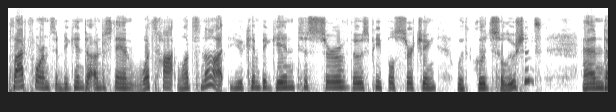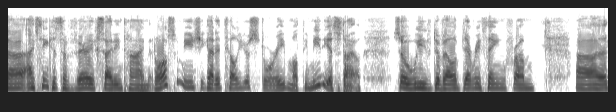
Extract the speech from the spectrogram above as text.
platforms and begin to understand what's hot, what's not, you can begin to serve those people searching with good solutions. And uh, I think it's a very exciting time. It also means you got to tell your story multimedia style. So we've developed everything from uh,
